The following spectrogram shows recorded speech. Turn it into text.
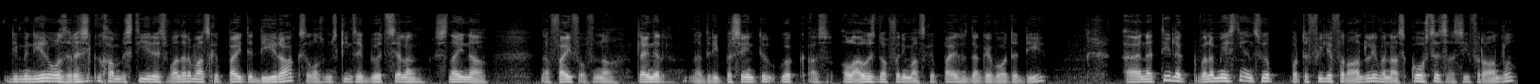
die manier hoe ons risiko gaan bestuur is wanneer 'n maatskappy te duur raak, sal ons miskien sy blootstelling sny na na 5 of na kleiner na 3% toe ook as al hou ons nog van die maatskappy, ons dink hy word te duur. Uh natuurlik wil 'n mens nie in so 'n portefeulje verhandel nie want daar's kostes as jy verhandel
